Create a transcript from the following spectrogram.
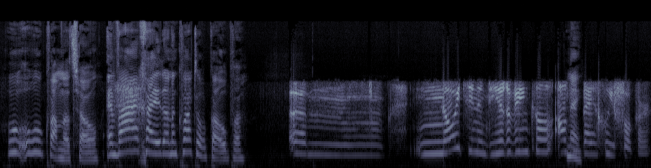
Hoe, hoe kwam dat zo? En waar ga je dan een kwartel kopen? Ehm, nooit in een dierenwinkel, altijd Nee. bij een goede fokker.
